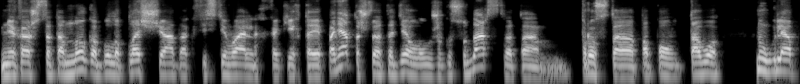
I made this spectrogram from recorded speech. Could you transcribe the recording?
Мне кажется, там много было площадок фестивальных каких-то. И понятно, что это делало уже государство, там просто по поводу того, ну, для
